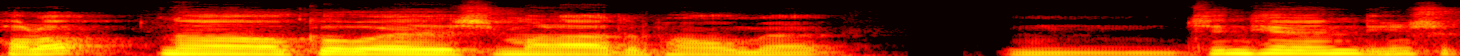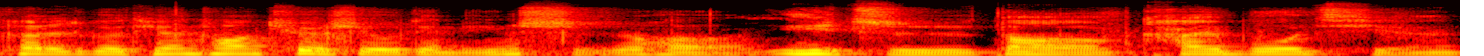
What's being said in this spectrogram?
好了，那各位喜马拉雅的朋友们，嗯，今天临时开的这个天窗确实有点临时哈，一直到开播前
